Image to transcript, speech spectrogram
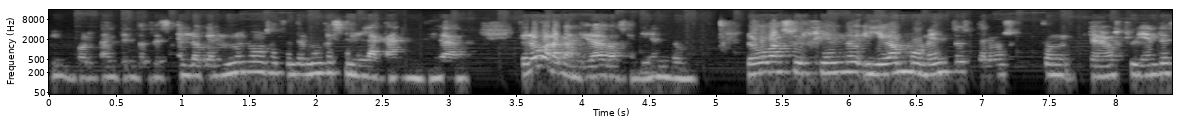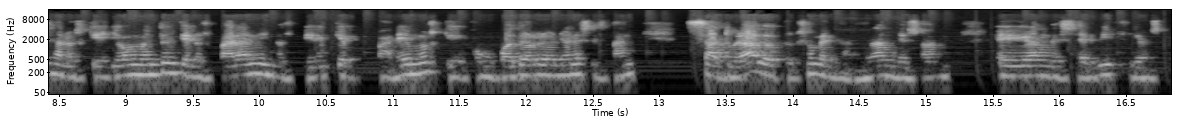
importante. Entonces, en lo que no nos vamos a centrar nunca es en la cantidad, que luego la cantidad va saliendo luego va surgiendo y llegan momentos, tenemos, tenemos clientes a los que llega un momento en que nos paran y nos piden que paremos, que con cuatro reuniones están saturados, porque son ventas grandes, son eh, grandes servicios.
